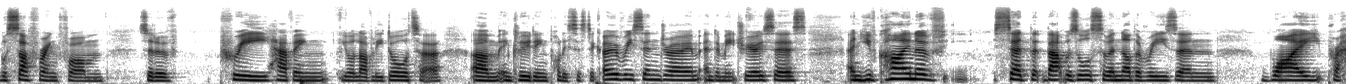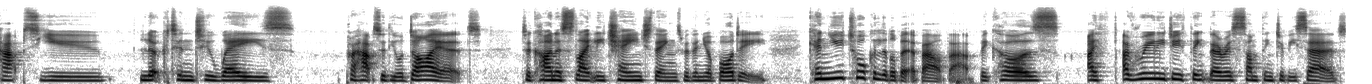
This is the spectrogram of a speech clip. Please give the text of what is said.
were suffering from, sort of pre having your lovely daughter, um, including polycystic ovary syndrome, endometriosis, and you've kind of said that that was also another reason why perhaps you looked into ways, perhaps with your diet, to kind of slightly change things within your body. Can you talk a little bit about that? Because I, I really do think there is something to be said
